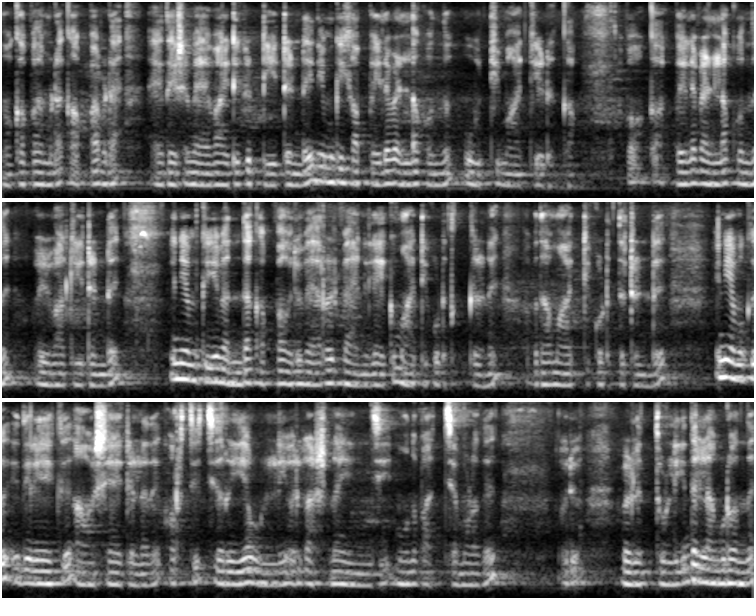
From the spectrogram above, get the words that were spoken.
നോക്കാം. അപ്പോൾ നമ്മുടെ കപ്പ അവിടെ ഏകദേശം വേവായിട്ട് കിട്ടിയിട്ടുണ്ട്. ഇനി നമുക്ക് ഈ കപ്പയിലെ വെള്ളമൊക്കെ ഒന്ന് ഊറ്റി മാറ്റിയെടുക്കാം. അപ്പോൾ കപ്പയിലെ വെള്ളമൊക്കെ ഒന്ന് ഒഴിവാക്കിയിട്ടുണ്ട്. ഇനി നമുക്ക് ഈ വെന്ത കപ്പ ഒരു വേറൊരു പാനിലേക്ക് മാറ്റി കൊടുക്കുകയാണ്. അപ്പോൾ അത് മാറ്റി കൊടുത്തിട്ടുണ്ട്. ഇനി നമുക്ക് ഇതിലേക്ക് ആവശ്യമായിട്ടുള്ളത് കുറച്ച് ചെറിയ ഉള്ളി ഒരു കഷ്ണം ഇഞ്ചി മൂന്ന് പച്ചമുളക് ഒരു വെളുത്തുള്ളി ഇതെല്ലാം കൂടെ ഒന്ന്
